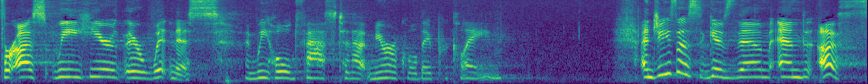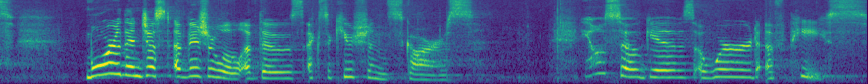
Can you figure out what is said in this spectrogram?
For us, we hear their witness and we hold fast to that miracle they proclaim. And Jesus gives them and us more than just a visual of those execution scars. He also gives a word of peace.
